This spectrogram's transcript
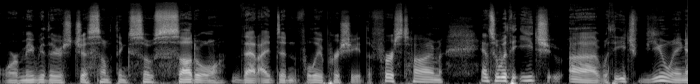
or maybe there's just something so subtle that I didn't fully appreciate the first time. And so with each uh, with each viewing,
